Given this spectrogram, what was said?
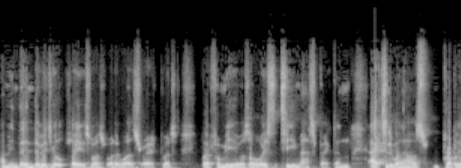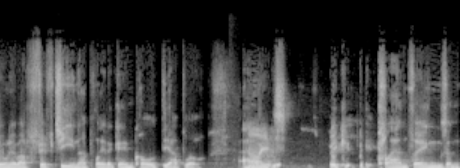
I mean, the individual plays was what it was, right? But but for me it was always the team aspect. And actually, when I was probably only about fifteen, I played a game called Diablo. oh yes, big big clan things and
